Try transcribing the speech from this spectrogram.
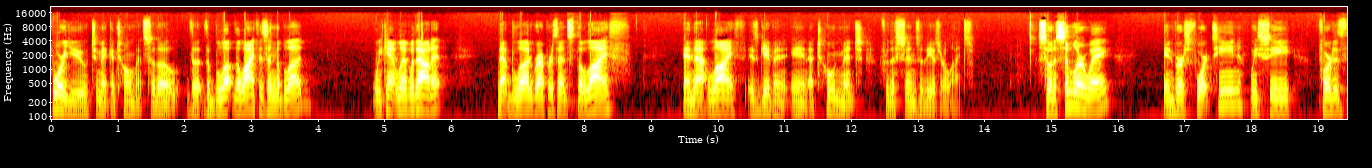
for you to make atonement. So the, the, the, blood, the life is in the blood. We can't live without it. That blood represents the life, and that life is given in atonement for the sins of the Israelites. So, in a similar way, in verse 14, we see, for it is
